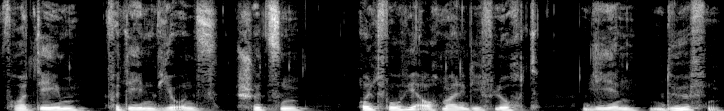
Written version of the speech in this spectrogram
vor, dem, vor denen wir uns schützen und wo wir auch mal in die Flucht gehen dürfen.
